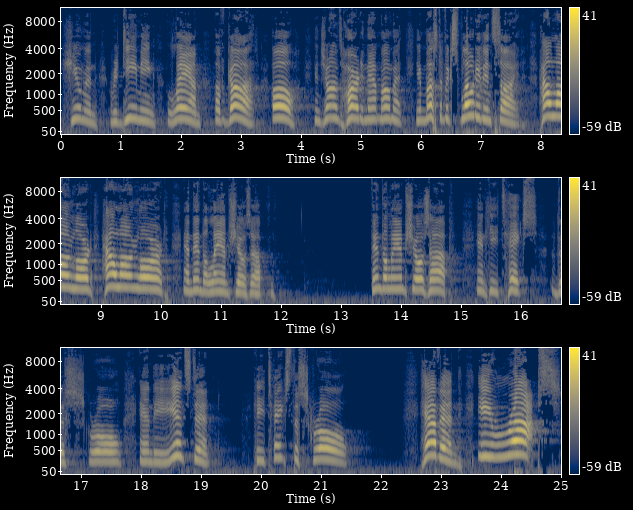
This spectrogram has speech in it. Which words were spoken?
human, redeeming Lamb of God. Oh, in John's heart in that moment, it must have exploded inside. How long, Lord? How long, Lord? And then the Lamb shows up. Then the Lamb shows up and he takes the scroll, and the instant he takes the scroll, heaven erupts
